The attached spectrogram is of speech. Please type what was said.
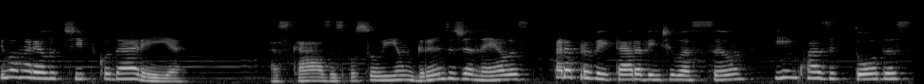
e o amarelo típico da areia. As casas possuíam grandes janelas para aproveitar a ventilação e em quase todas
